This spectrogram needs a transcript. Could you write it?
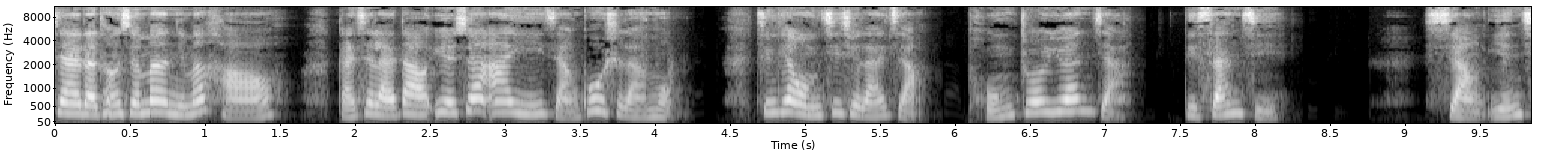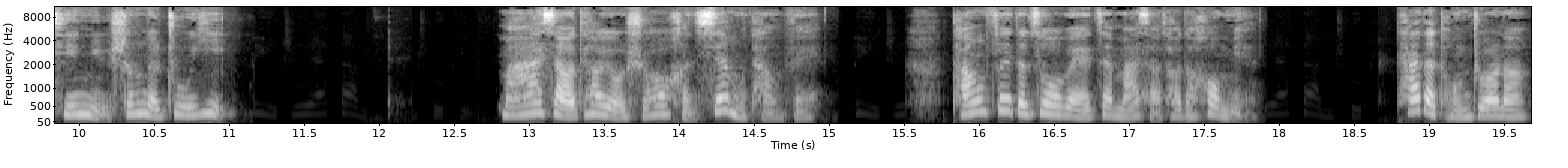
亲爱的同学们，你们好！感谢来到月轩阿姨讲故事栏目。今天我们继续来讲《同桌冤家》第三集。想引起女生的注意，马小跳有时候很羡慕唐飞。唐飞的座位在马小跳的后面，他的同桌呢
